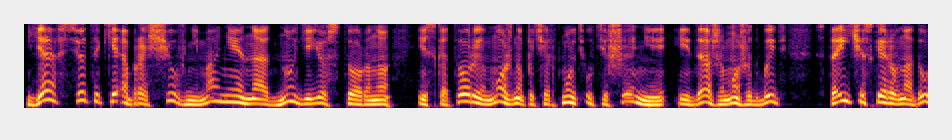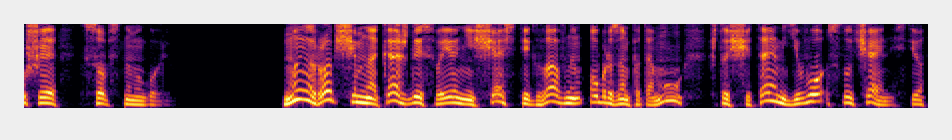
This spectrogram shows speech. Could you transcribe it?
я все-таки обращу внимание на одну ее сторону, из которой можно почерпнуть утешение и даже, может быть, стоическое равнодушие к собственному горю. Мы ропщим на каждое свое несчастье главным образом потому, что считаем его случайностью,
